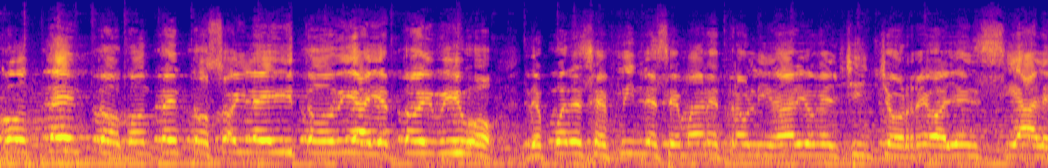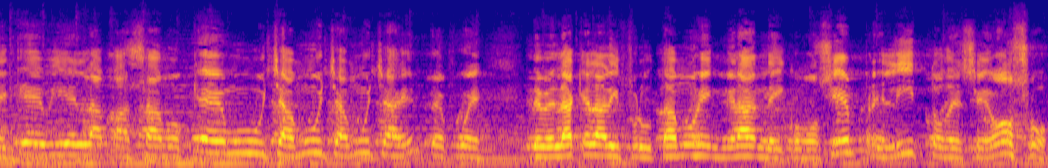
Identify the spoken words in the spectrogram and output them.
Contento, contento, soy Leito Díaz y estoy vivo después de ese fin de semana extraordinario en el Chinchorreo allá en Ciales. Qué bien la pasamos, qué mucha, mucha, mucha gente fue. De verdad que la disfrutamos en grande y como siempre, listo, deseoso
